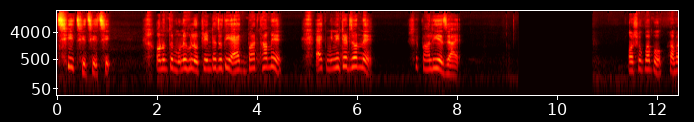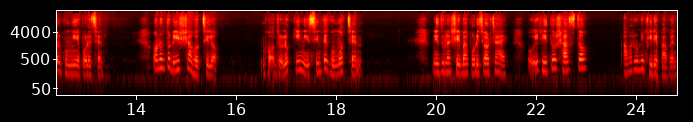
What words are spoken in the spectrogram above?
ছি ছি ছি ছি। অনন্তর মনে হলো ট্রেনটা যদি একবার থামে, এক মিনিটের জন্যে সে পালিয়ে যায়। অশোকবাবু আবার ঘুমিয়ে পড়েছেন। অনন্তর ঈর্ষা হচ্ছিল। ভদ্রলোক কি নিশ্চিন্তে ঘুমোচ্ছেন? মৃদুলা সেবা পরিচর্যায় ওই ঋত স্বাস্থ্য আবার উনি ফিরে পাবেন।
